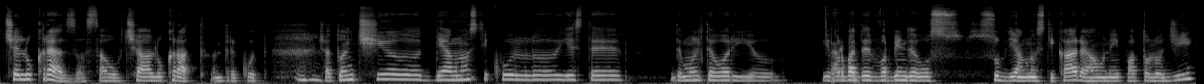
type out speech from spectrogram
ce lucrează sau ce a lucrat în trecut. Uh-huh. Și atunci uh, diagnosticul uh, este de multe ori e da, vorba de vorbim de o subdiagnosticare a unei patologii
